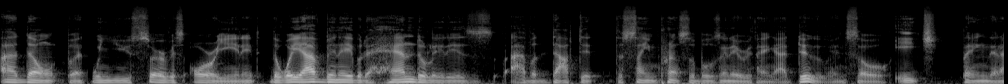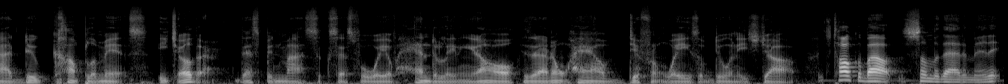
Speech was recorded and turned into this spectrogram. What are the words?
I don't, but when you service oriented, the way I've been able to handle it is I've adopted the same principles in everything I do. And so each thing that I do complements each other that's been my successful way of handling it all is that I don't have different ways of doing each job. Let's talk about some of that a minute.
